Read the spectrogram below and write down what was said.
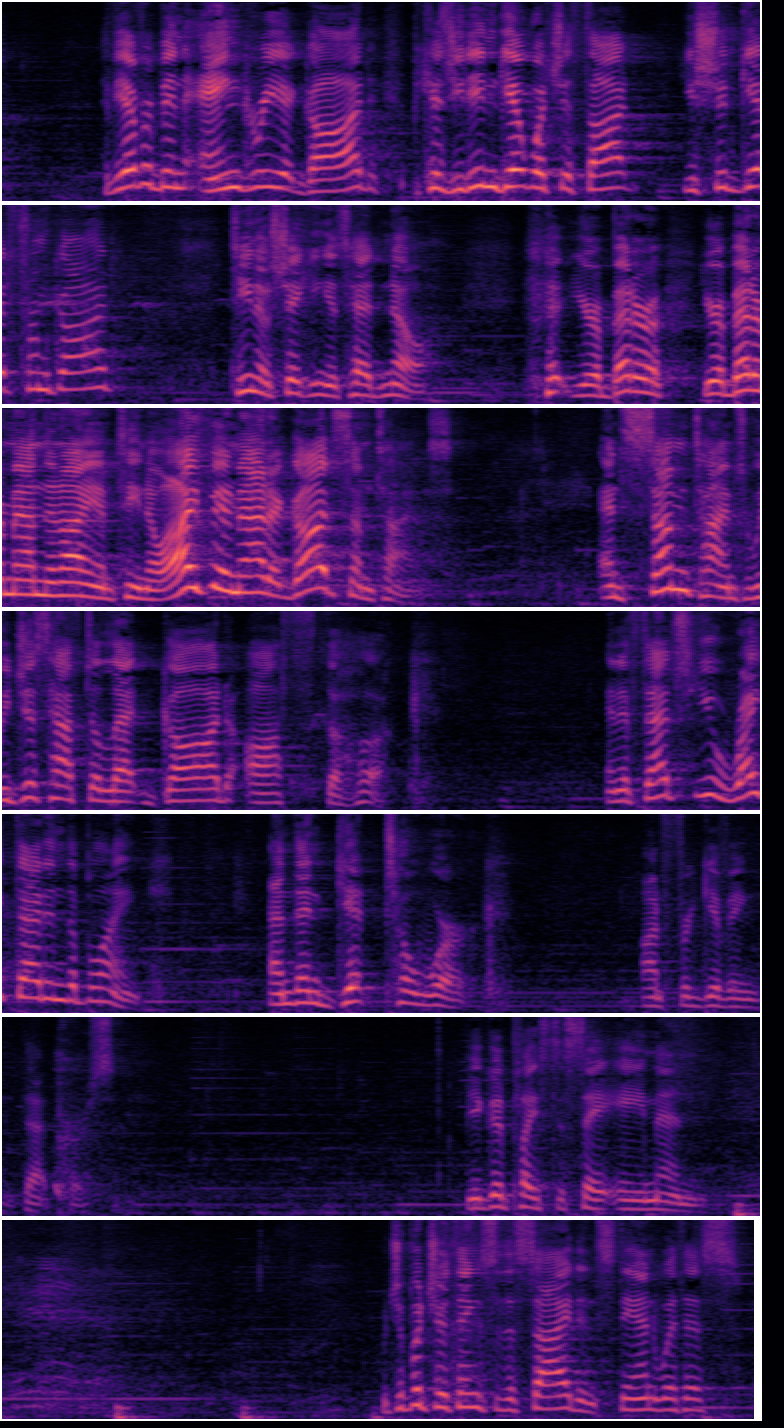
Have you ever been angry at God because you didn't get what you thought you should get from God? Tino's shaking his head, no. you're, a better, you're a better man than I am, Tino. I've been mad at God sometimes. And sometimes we just have to let God off the hook. And if that's you, write that in the blank and then get to work on forgiving that person. Be a good place to say amen. amen. Would you put your things to the side and stand with us?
